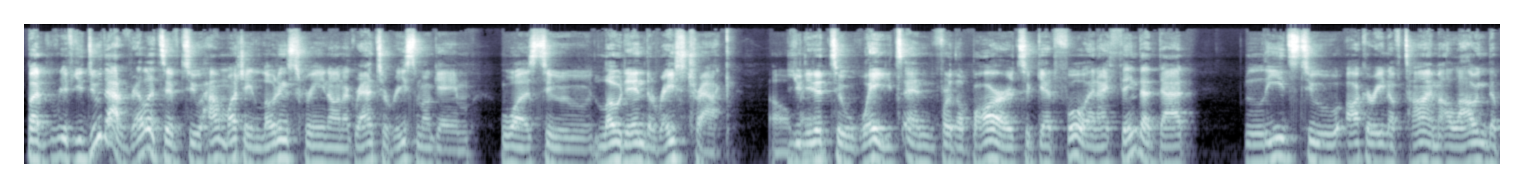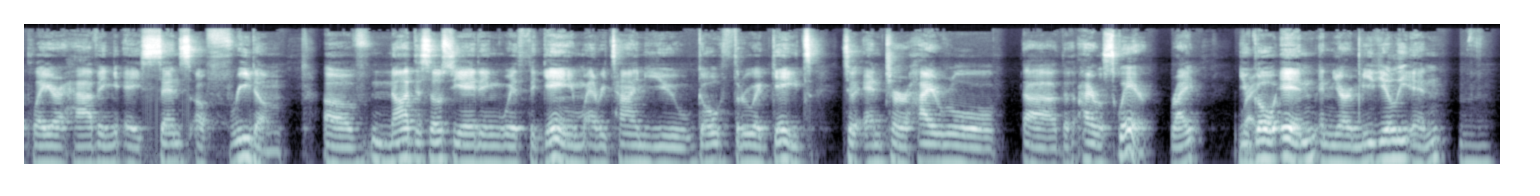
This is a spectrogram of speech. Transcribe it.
But if you do that relative to how much a loading screen on a Gran Turismo game was to load in the racetrack, Oh, you man. needed to wait and for the bar to get full. And I think that that leads to Ocarina of Time allowing the player having a sense of freedom of not dissociating with the game every time you go through a gate to enter Hyrule uh, the Hyrule Square, right? You Right. go in and you're immediately in,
